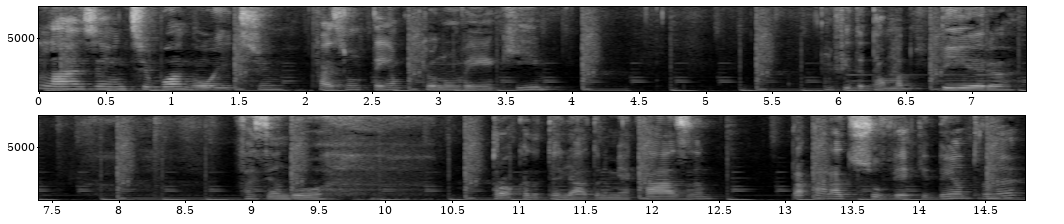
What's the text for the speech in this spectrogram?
Olá, gente, boa noite. Faz um tempo que eu não venho aqui. A vida tá uma doideira. Fazendo troca do telhado na minha casa. Pra parar de chover aqui dentro, né?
